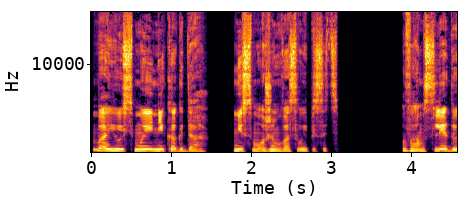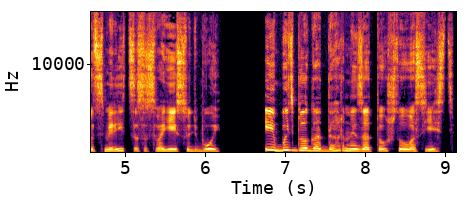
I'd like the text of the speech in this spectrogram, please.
Боюсь, мы никогда не сможем вас выписать. Вам следует смириться со своей судьбой и быть благодарной за то, что у вас есть.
